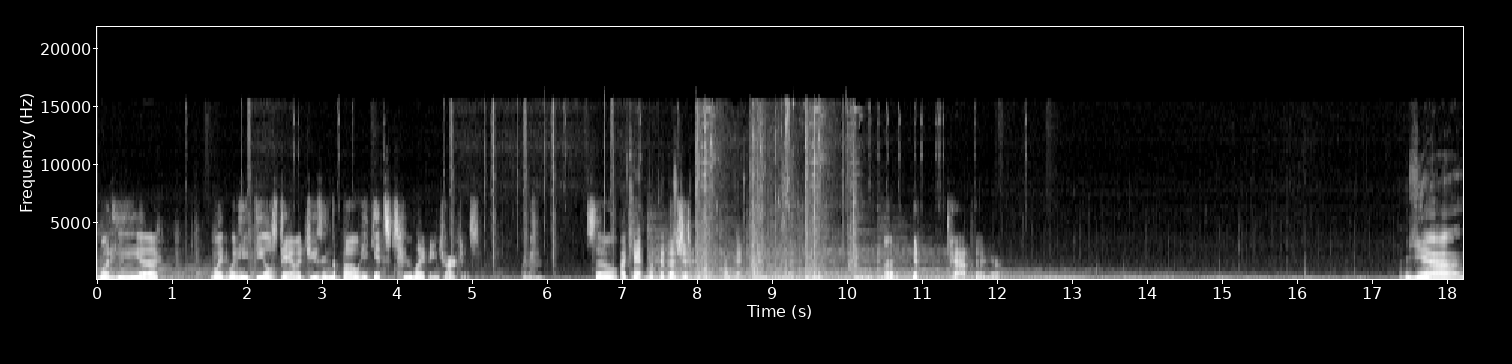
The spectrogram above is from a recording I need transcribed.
when he uh, when when he deals damage using the bow, he gets two lightning charges. so I can't look at that. That's just- okay. Hang on a second. uh, get tab. There you go. Yeah.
